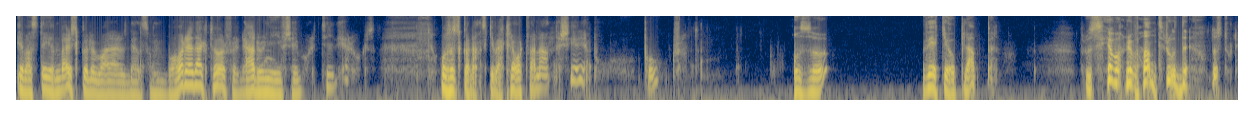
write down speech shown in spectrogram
Eva Stenberg skulle vara den som var redaktör för det. Det hade hon i och för sig varit tidigare också. Och så skulle han skriva klart Wallander-serien på, på Ordfront. Och så vek jag upp lappen för att se vad det var han trodde. Och då stod det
